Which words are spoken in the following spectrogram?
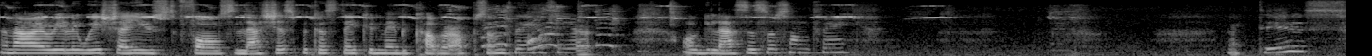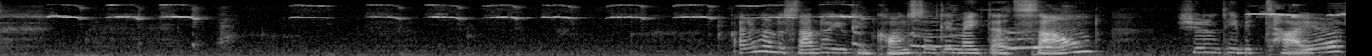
And now I really wish I used false lashes because they could maybe cover up some things here. Or glasses or something. Like this. I don't understand how you can constantly make that sound. Shouldn't he be tired?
